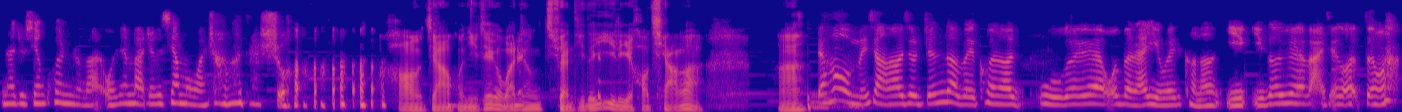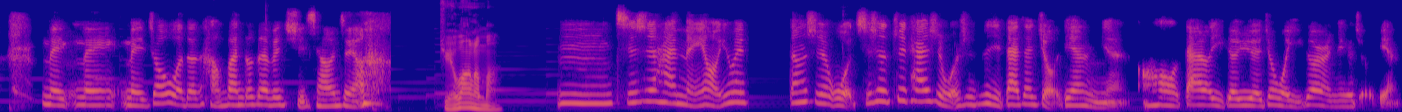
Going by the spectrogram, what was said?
那就先困着吧，我先把这个项目完成了再说。好家伙，你这个完成选题的毅力好强啊！啊！然后我没想到就真的被困了五个月。我本来以为可能一一个月吧，结果怎么每每每周我的航班都在被取消，这样 绝望了吗？嗯，其实还没有，因为当时我其实最开始我是自己待在酒店里面，然后待了一个月，就我一个人那个酒店，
